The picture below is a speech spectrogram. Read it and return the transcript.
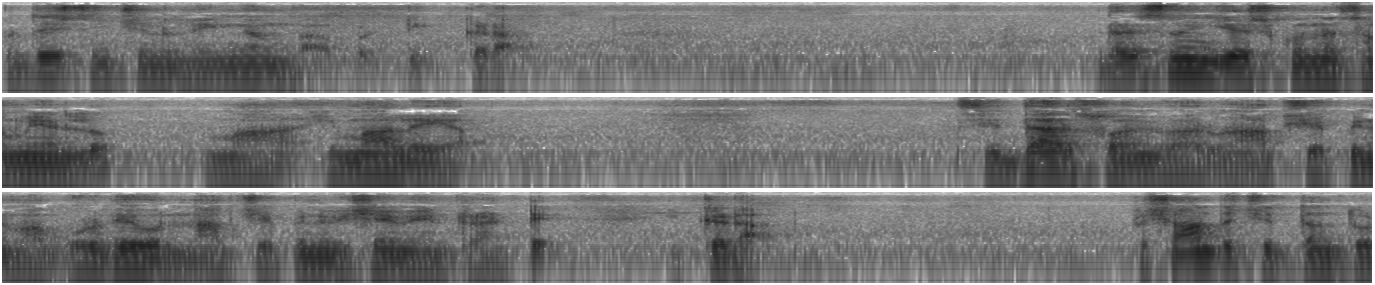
ప్రతిష్ఠించిన లింగం కాబట్టి ఇక్కడ దర్శనం చేసుకున్న సమయంలో మా హిమాలయ సిద్ధార్థ స్వామి వారు నాకు చెప్పిన మా గురుదేవులు నాకు చెప్పిన విషయం ఏంటంటే ఇక్కడ ప్రశాంత చిత్తంతో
